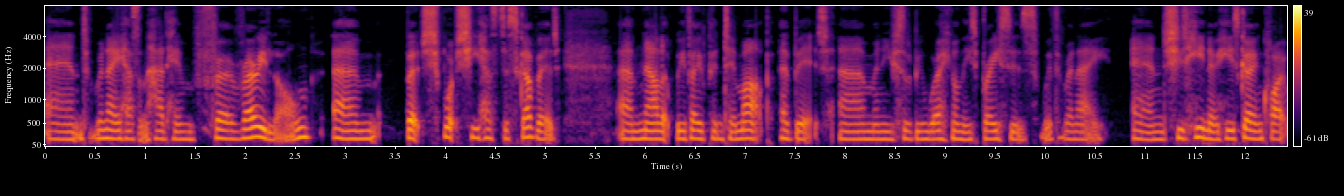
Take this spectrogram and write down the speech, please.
And Renee hasn't had him for very long. Um, but sh- what she has discovered um, now that we've opened him up a bit, um, and you've sort of been working on these braces with Renee, and she's you know he's going quite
